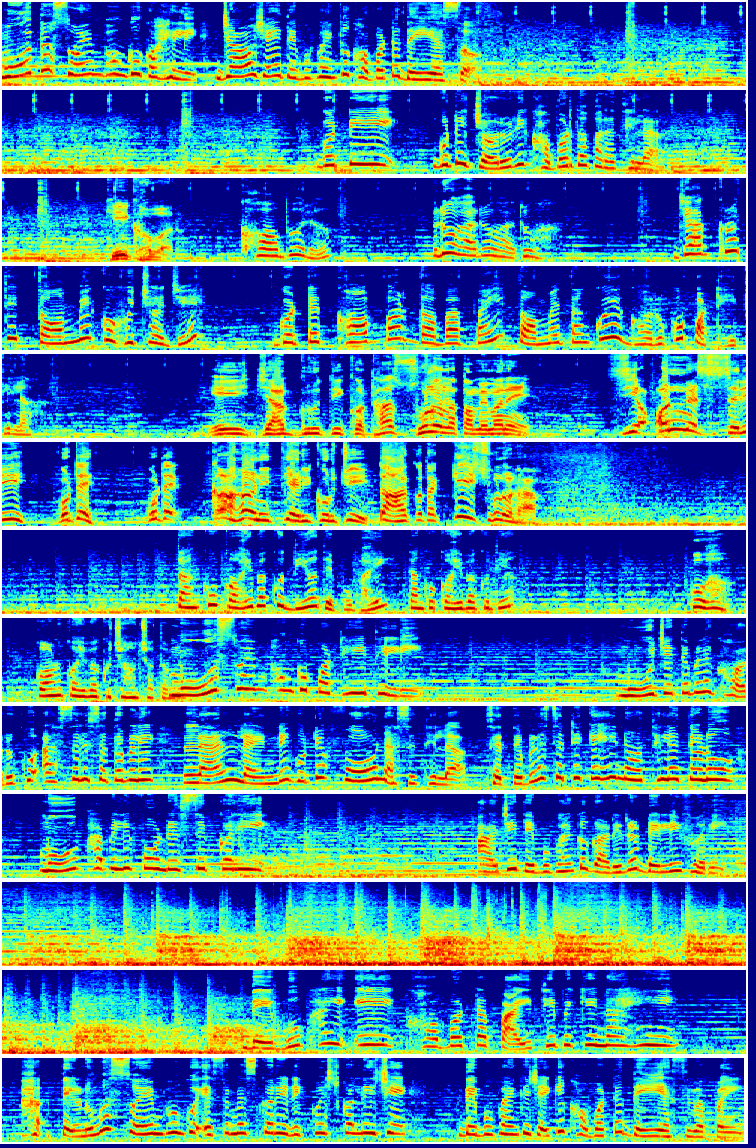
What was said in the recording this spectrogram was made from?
ମୁଁ ତ ସ୍ୱୟଂଭୂଙ୍କୁ କହିଲି ଯାଅ ଯାଇ ଦେବୁ ଭାଇଙ୍କୁ ଖବରଟା ଦେଇଆସ ଗୋଟିଏ ଗୋଟିଏ ଜରୁରୀ ଖବର ଦେବାର ଥିଲା କି ଖବର ଖବର ରୁହ ରୁହ ରୁହ ଜାଗୃତି ତମେ କହୁଛ ଯେ ଗୋଟେ ଖବର ଦବା ପାଇଁ ତମେ ତାଙ୍କୁ ଏ ଘରକୁ ପଠେଇଥିଲ ଏଇ ଜାଗୃତି କଥା ଶୁଣ ନା ତମେମାନେ ସିଏ ଅନ୍ନେସେସରି ଗୋଟେ ଗୋଟେ କାହାଣୀ ତିଆରି କରୁଛି ତାହା କଥା କେହି ଶୁଣନା ତାଙ୍କୁ କହିବାକୁ ଦିଅ ଦେବୁ ଭାଇ ତାଙ୍କୁ କହିବାକୁ ଦିଅ କୁହ କଣ କହିବାକୁ ଚାହୁଁଛ ତମେ ମୁଁ ସ୍ୱୟଂଭଙ୍କୁ ପଠେଇଥିଲି ମୁଁ ଯେତେବେଳେ ଘରକୁ ଆସିଲି ସେତେବେଳେ ଲ୍ୟାଣ୍ଡଲାଇନ୍ରେ ଗୋଟେ ଫୋନ୍ ଆସିଥିଲା ସେତେବେଳେ ସେଠି କେହି ନଥିଲେ ତେଣୁ ମୁଁ ଭାବିଲି ଫୋନ୍ ରିସିଭ୍ କରି ଆଜି ଦେବୁ ଭାଇଙ୍କ ଗାଡ଼ିର ଡେଲିଭରି ଦେବୁ দেবু ভাই এই খবরটা পাইথিবে কি না তেণু মু স্বয়ম্ভু କରି ରିକ୍ୱେଷ୍ଟ କଲି ଯେ ଦେବୁ ଭାଇଙ୍କୁ ଯାଇକି ଖବରଟା ଦେଇ ଆସିବା ପାଇଁ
